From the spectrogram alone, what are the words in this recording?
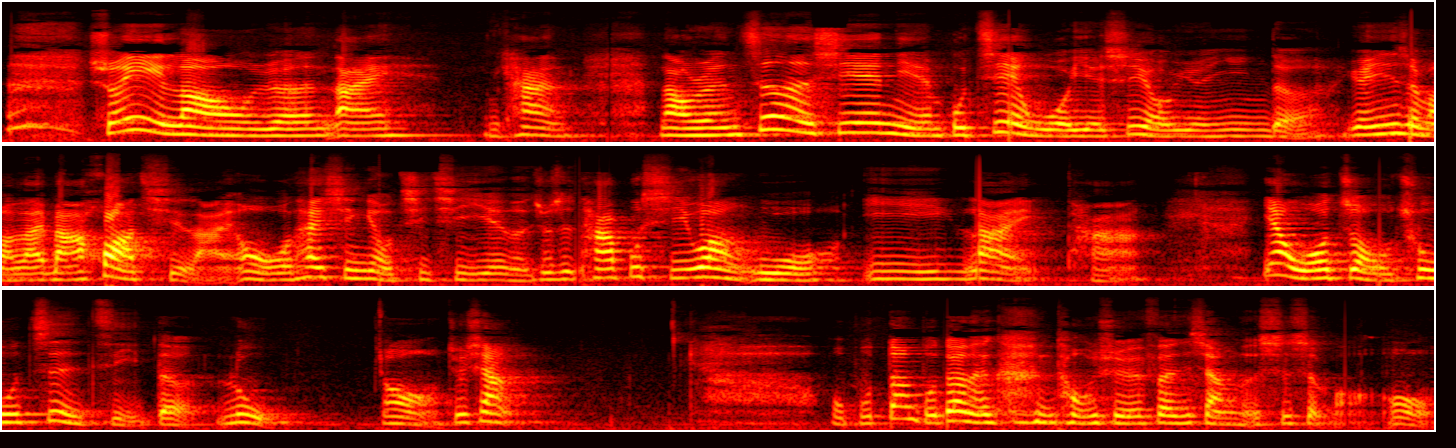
”所以老人来，你看，老人这些年不见我也是有原因的。原因什么？来把它画起来哦。我太心有戚戚焉了，就是他不希望我依赖他，要我走出自己的路哦。就像我不断不断的跟同学分享的是什么哦。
